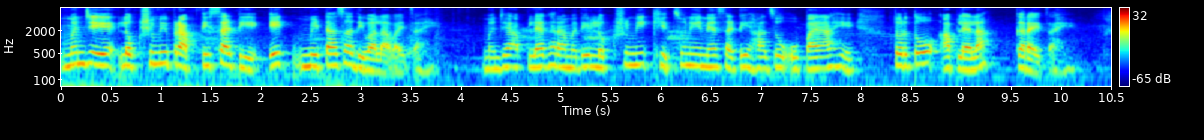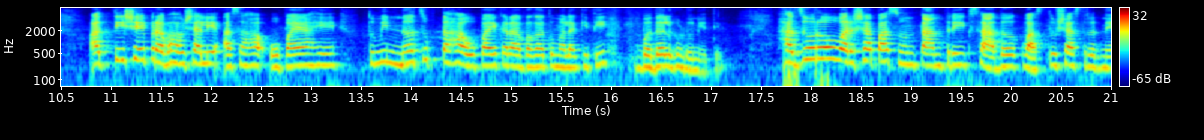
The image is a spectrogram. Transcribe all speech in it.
म्हणजे लक्ष्मी प्राप्तीसाठी एक मिठाचा दिवा लावायचा आहे. म्हणजे आपल्या घरामध्ये लक्ष्मी खेचून येण्यासाठी हा जो उपाय आहे तर तो आपल्याला करायचा आहे. अतिशय प्रभावशाली असा हा उपाय आहे. तुम्ही न चुकता हा उपाय करा. बघा तुम्हाला किती बदल घडून येतील. हजारो वर्षापासून तांत्रिक साधक वास्तुशास्त्रज्ञ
